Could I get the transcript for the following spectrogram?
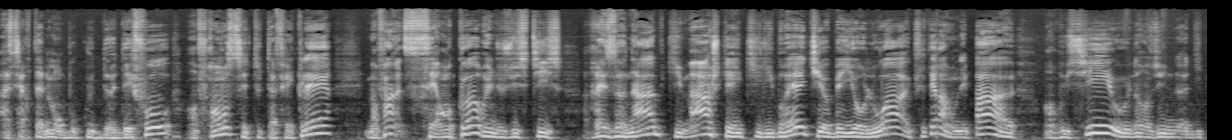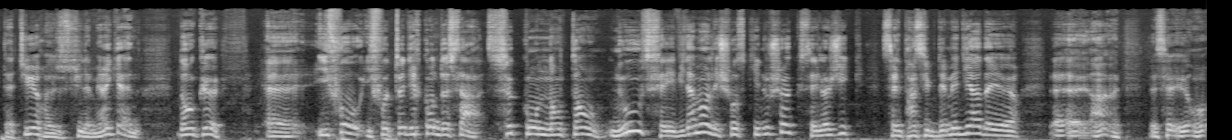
a certainement beaucoup de défauts. En France, c'est tout à fait clair. Mais enfin, c'est encore une justice raisonnable, qui marche, qui est équilibrée, qui obéit aux lois, etc. On n'est pas euh, en Russie ou dans une dictature euh, sud-américaine. Donc, euh, euh, il faut il faut tenir compte de ça. Ce qu'on entend, nous, c'est évidemment les choses qui nous choquent, c'est logique. C'est le principe des médias d'ailleurs. Euh, hein, on,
